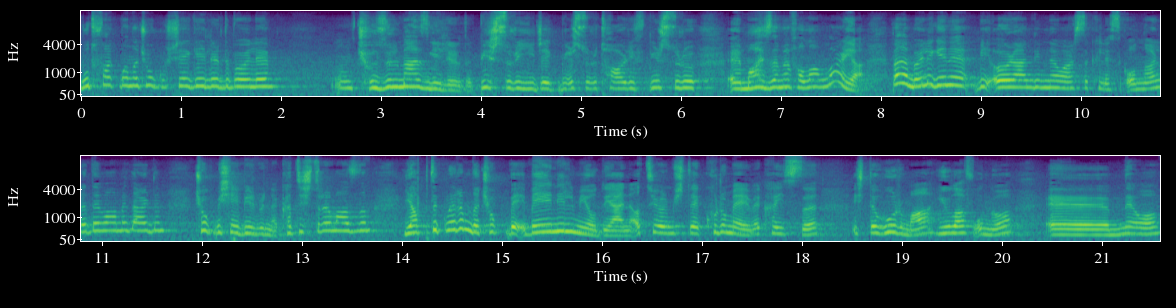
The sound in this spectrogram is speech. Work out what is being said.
Mutfak bana çok şey gelirdi böyle çözülmez gelirdi. Bir sürü yiyecek, bir sürü tarif, bir sürü e, malzeme falan var ya. Ben böyle gene bir öğrendiğim ne varsa klasik onlarla devam ederdim. Çok bir şey birbirine katıştıramazdım. Yaptıklarım da çok be- beğenilmiyordu yani. Atıyorum işte kuru meyve, kayısı, işte hurma, yulaf unu, e, ne o?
